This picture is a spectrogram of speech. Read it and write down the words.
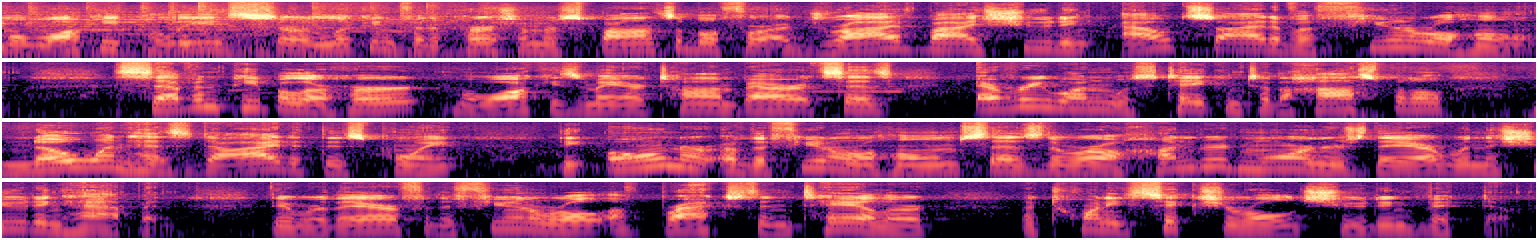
Milwaukee police are looking for the person responsible for a drive-by shooting outside of a funeral home. Seven people are hurt. Milwaukee's Mayor Tom Barrett says everyone was taken to the hospital. No one has died at this point. The owner of the funeral home says there were hundred mourners there when the shooting happened. They were there for the funeral of Braxton Taylor, a 26-year-old shooting victim.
